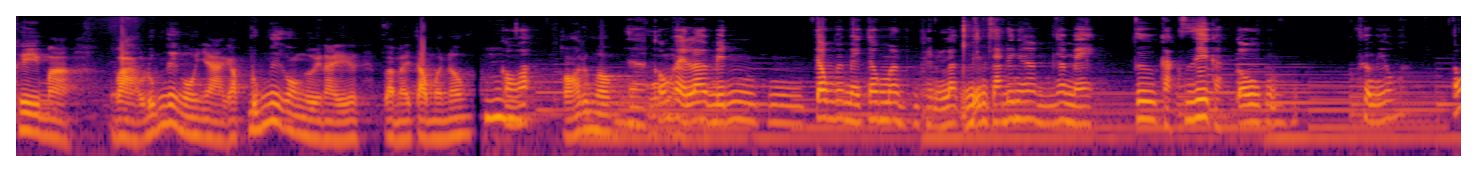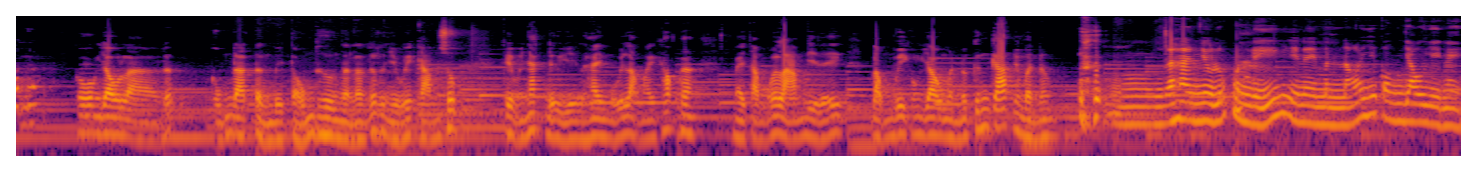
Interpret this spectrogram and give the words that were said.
khi mà vào đúng cái ngôi nhà gặp đúng cái con người này là mẹ chồng mình không? Có ạ. Có đúng không? Dạ, không phải là bên ừ, chồng với mẹ chồng mà phải là bên gia đình nhà, nhà mẹ. Từ các gì các cũng thương yêu tốt lắm. Cô con dâu là rất cũng đã từng bị tổn thương nên là rất là nhiều cái cảm xúc. Khi mà nhắc điều gì là hay mũi lòng hay khóc ha mẹ chồng có làm gì để động viên con dâu mình nó cứng cáp như mình không? Ừ, nhiều lúc mình nghĩ gì này mình nói với con dâu gì này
